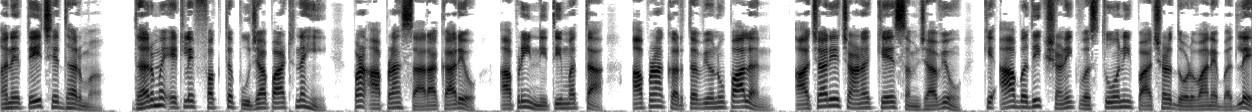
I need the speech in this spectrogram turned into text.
અને તે છે ધર્મ. ધર્મ એટલે ફક્ત પૂજાપાઠ નહીં, પણ આપણા સારા કાર્યો, આપણી નીતિમત્તા, આપણા કર્તવ્યોનું પાલન. આચાર્ય ચાણક્યએ સમજાવ્યું કે આ બધી ક્ષણિક વસ્તુઓની પાછળ દોડવાને બદલે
